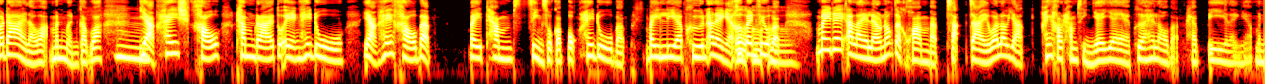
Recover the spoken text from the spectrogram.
ก็ได้แล้วอะมันเหมือนกับว่า อยากให้เขาทำร้ายตัวเองให้ดู อยากให้เขาแบบไปทำสิ่งสกปรกให้ดูแบบไปเลียพื้นอะไรอย่างเงี้ยคือเป็นเออ feel แบบเออไม่ได้อะไรแล้วนอกจากความแบบสะใจว่าเราอยากให้เขาทำสิ่งแย่ๆเพื่อให้เราแบบ happy อะไรเงี้ยมัน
